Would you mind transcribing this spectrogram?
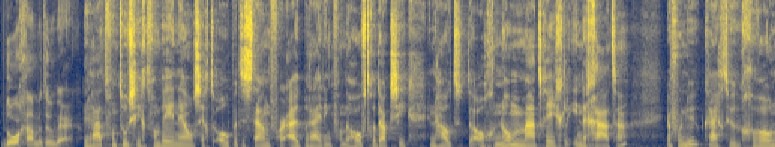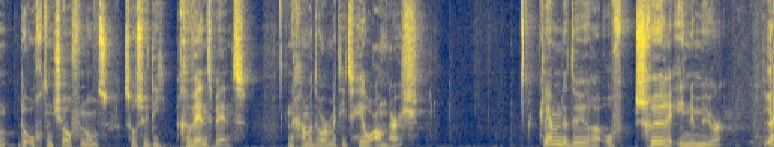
doorgaan met hun werk. De Raad van Toezicht van WNL zegt open te staan voor uitbreiding van de hoofdredactie en houdt de al genomen maatregelen in de gaten. En voor nu krijgt u gewoon de ochtendshow van ons zoals u die gewend bent. En dan gaan we door met iets heel anders. Klemmende deuren of scheuren in de muur. Ja.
